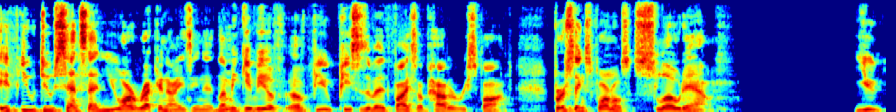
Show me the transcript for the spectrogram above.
if you do sense that and you are recognizing it, let me give you a, a few pieces of advice of how to respond. First things foremost, slow down. You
